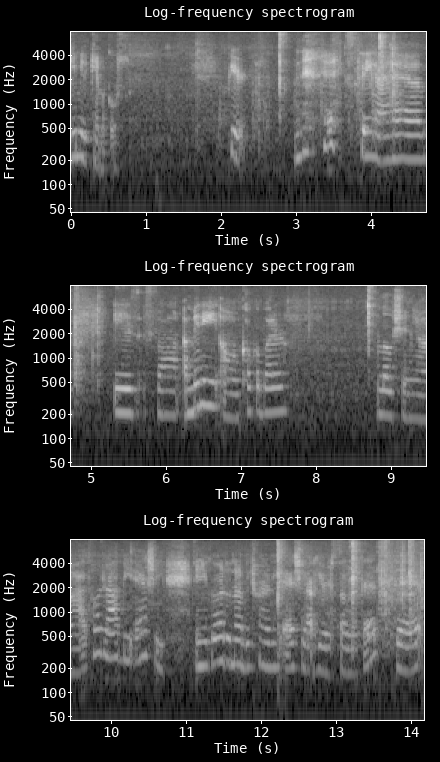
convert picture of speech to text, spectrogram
Give me the chemicals. Period. Next thing I have is some a mini um cocoa butter lotion y'all i told you i'd be ashy and your girl do not be trying to be ashy out here so that's that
